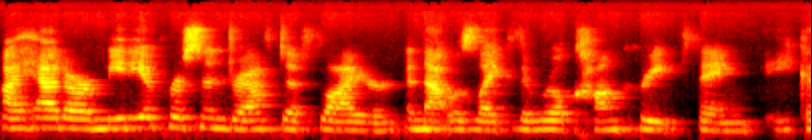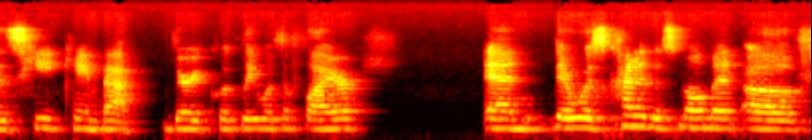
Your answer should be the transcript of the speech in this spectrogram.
I had our media person draft a flyer, and that was like the real concrete thing because he came back very quickly with a flyer. And there was kind of this moment of,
